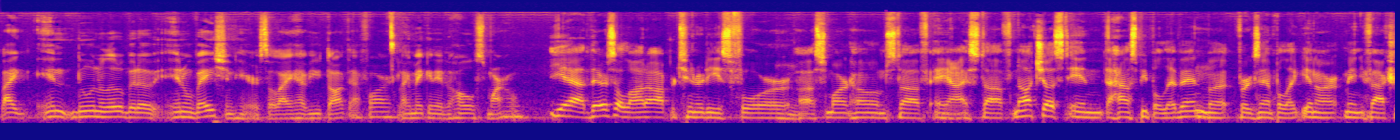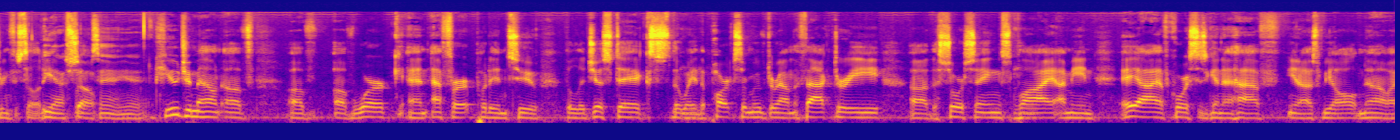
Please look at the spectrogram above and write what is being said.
like in doing a little bit of innovation here. So like, have you thought that far? Like making it a whole smart home? Yeah, there's a lot of opportunities for Mm-hmm. uh, smart home stuff, AI stuff, not just in the house people live in, but for example, like in our manufacturing facility. Mm-hmm. Yeah, so saying. Yeah. huge amount of of of work and effort put into the logistics, the Mm-hmm. way the parts are moved around the factory, uh, the sourcing, supply. Mm-hmm. I mean, AI, of course, is going to have you know, as we all know,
